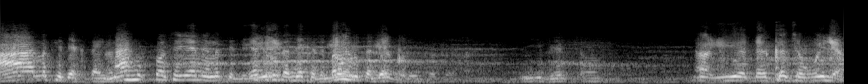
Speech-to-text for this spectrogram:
આ નથી દેખતા. ના મુક્તો છે એને નથી એક રીતે દેખે છે બ્રહ્મ રૂપે દેખે છે. ઓલ્યા.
